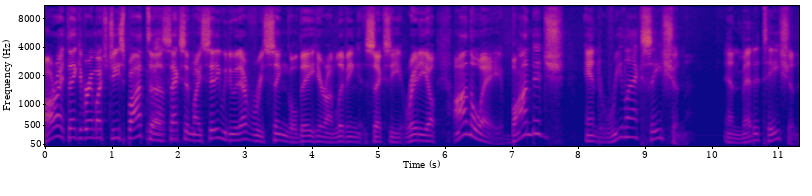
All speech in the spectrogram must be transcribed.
All right, thank you very much, G Spot. Uh. Sex in My City. We do it every single day here on Living Sexy Radio. On the way, bondage and relaxation and meditation.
